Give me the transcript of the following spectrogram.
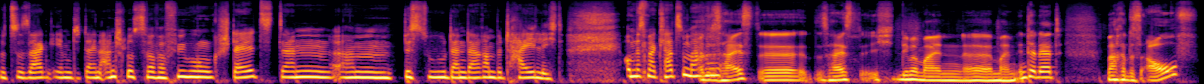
sozusagen eben deinen Anschluss zur Verfügung stellst, dann ähm, bist du dann daran beteiligt. Um das mal klar zu machen. Also das heißt, äh, das heißt, ich nehme mein, äh, mein Internet, mache das auf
